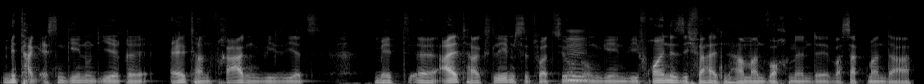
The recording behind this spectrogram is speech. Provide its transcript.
Mittagessen gehen und ihre Eltern fragen, wie sie jetzt mit äh, Alltagslebenssituationen umgehen, wie Freunde sich verhalten haben am Wochenende, was sagt man da?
